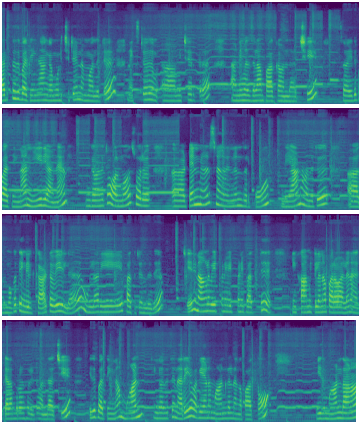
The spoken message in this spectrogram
அடுத்தது பார்த்திங்கன்னா அங்கே முடிச்சுட்டு நம்ம வந்துட்டு நெக்ஸ்ட்டு மிச்சம் இருக்கிற அனிமல்ஸ் எல்லாம் பார்க்க வந்தாச்சு. ஸோ இது பார்த்திங்கன்னா நீர் யானை. இங்கே வந்துட்டு ஆல்மோஸ்ட் ஒரு டென் மினிட்ஸ் நாங்கள் நின்றுருப்போம் இந்த யானை வந்துட்டு அது முகத்தை எங்களுக்கு காட்டவே இல்லை. உள்ளாரையே பார்த்துட்டு இருந்தது. சரி நாங்களும் வெயிட் பண்ணி வெயிட் பண்ணி பார்த்துட்டு நீ காமிக்கலைன்னா பரவாயில்ல நாங்கள் கிளம்புறோம்னு சொல்லிட்டு வந்தாச்சு. இது பார்த்திங்கன்னா மான் இங்கே வந்துட்டு நிறைய வகையான மான்கள் நாங்கள் பார்த்தோம். இது மான் தானா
